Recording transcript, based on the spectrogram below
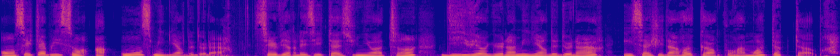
en s'établissant à 11 milliards de dollars. Servir les États-Unis ont atteint 10,1 milliards de dollars. Il s'agit d'un record pour un mois d'octobre.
